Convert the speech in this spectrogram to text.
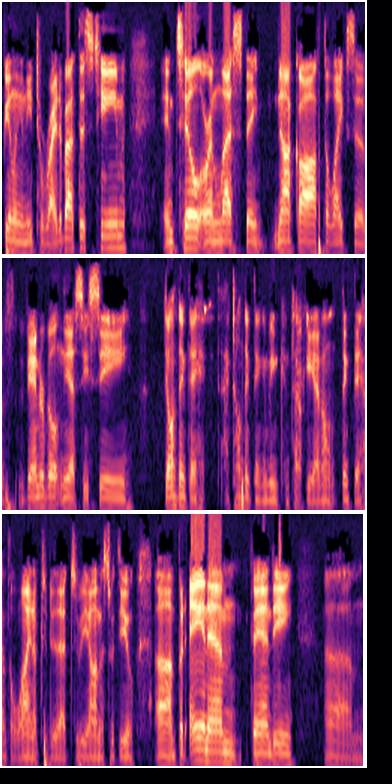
feeling a need to write about this team until or unless they knock off the likes of Vanderbilt in the SEC. Don't think they. I don't think they can beat Kentucky. I don't think they have the lineup to do that. To be honest with you, um, but A and M, Vandy, um,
